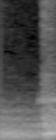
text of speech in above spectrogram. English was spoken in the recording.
Amen.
